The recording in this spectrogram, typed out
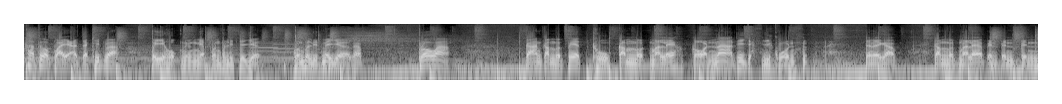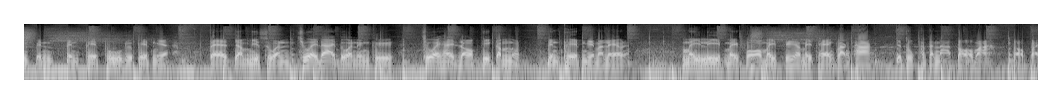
ถ้าทั่วไปอาจจะคิดว่า ปี 61เนี่ยผลผลิตจะเยอะ ผลผลิตไม่เยอะครับ เพราะว่าการกำหนดเพศถูกกำหนดมาแล้วก่อนหน้าที่จะมีผลใช่ไหมครับกำหนดมาแล้วเป็นเป็นเป็นเป็นเป็นเพศผู้หรือเพศเมีย แต่จะมีส่วนช่วยได้ตัวหนึ่งคือ ช่วยให้ดอกที่กำหนดเป็นเพศเมียมาแล้วเนี่ยไม่รีบไม่ฝ่อไม่เสียไม่แท้งกลางทาง จะถูกพัฒนาต่อมาต่อไป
